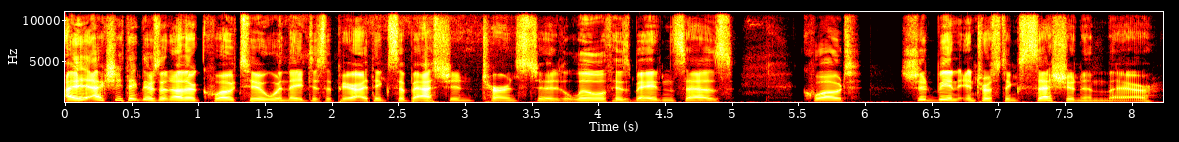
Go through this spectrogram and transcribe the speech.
I actually think there's another quote too when they disappear. I think Sebastian turns to Lilith, his maid, and says, "quote Should be an interesting session in there."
